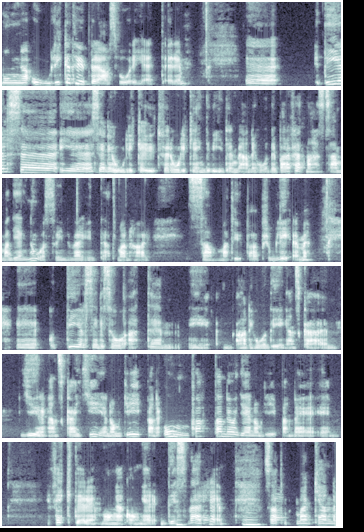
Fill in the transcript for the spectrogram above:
många olika typer av svårigheter. Eh, dels eh, ser det olika ut för olika individer med ADHD. Bara för att man har samma diagnos så innebär det inte att man har samma typ av problem. Eh, och dels är det så att eh, ADHD är ganska, ehm, ger ganska genomgripande, omfattande och genomgripande eh, effekter många gånger, dessvärre. Mm. mm. Så att man kan,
